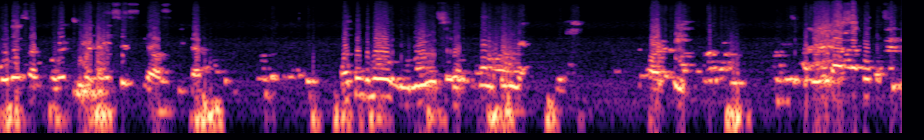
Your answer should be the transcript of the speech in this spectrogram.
ডোনেশন করেছি এটা এসএসকে হসপিটাল কতগুলো মানুষ রক্তদান করলেন ফর্টি আপনাদের আশা কত ছিল?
